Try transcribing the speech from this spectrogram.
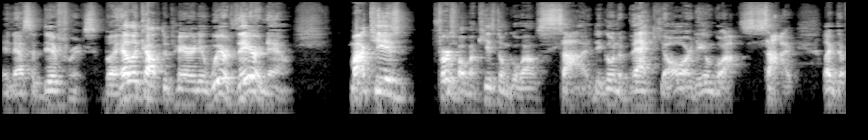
And that's a difference. But helicopter parenting, we're there now. My kids, first of all, my kids don't go outside. They go in the backyard. They don't go outside, like the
